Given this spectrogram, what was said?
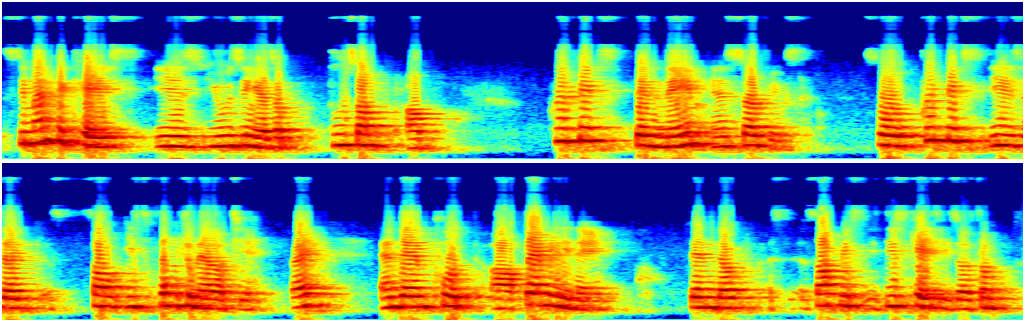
Symantec case is using as a do some uh, prefix, then name and suffix. So prefix is a some is functionality, right? And then put uh, family name. Then the suffix in this case is uh, some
